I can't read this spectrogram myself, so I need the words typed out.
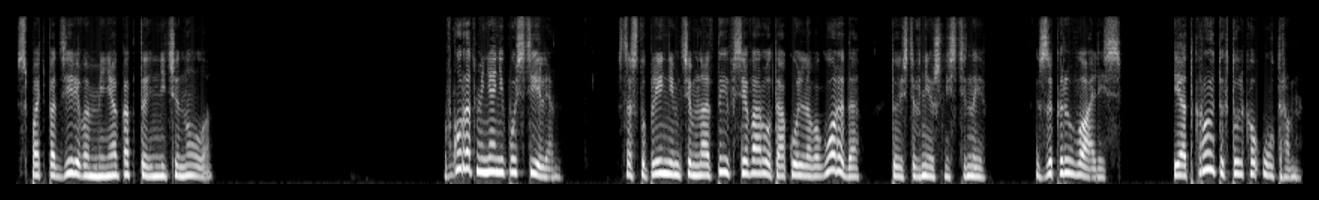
Спать под деревом меня как-то не тянуло. В город меня не пустили. С наступлением темноты все ворота окольного города, то есть внешней стены, закрывались и откроют их только утром.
